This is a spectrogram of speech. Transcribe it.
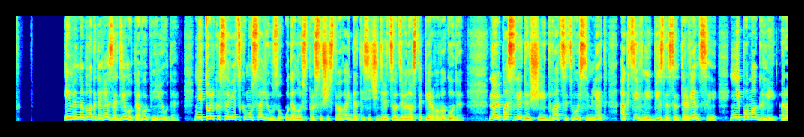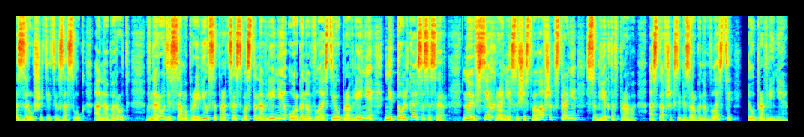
Именно благодаря заделу того периода не только Советскому Союзу удалось просуществовать до 1991 года, но и последующие 28 лет активной бизнес-интервенции не помогли разрушить этих заслуг, а наоборот, в народе самопроявился процесс восстановления органов власти и управления не только СССР, но и всех ранее существовавших в стране субъектов права, оставшихся без органов власти и управления.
